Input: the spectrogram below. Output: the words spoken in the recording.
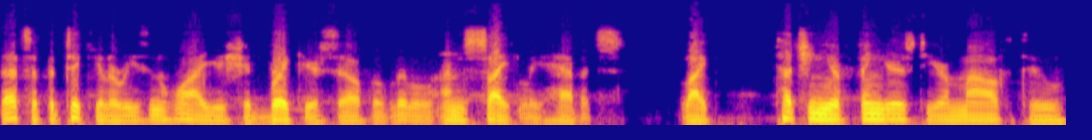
that's a particular reason why you should break yourself of little unsightly habits, like touching your fingers to your mouth to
